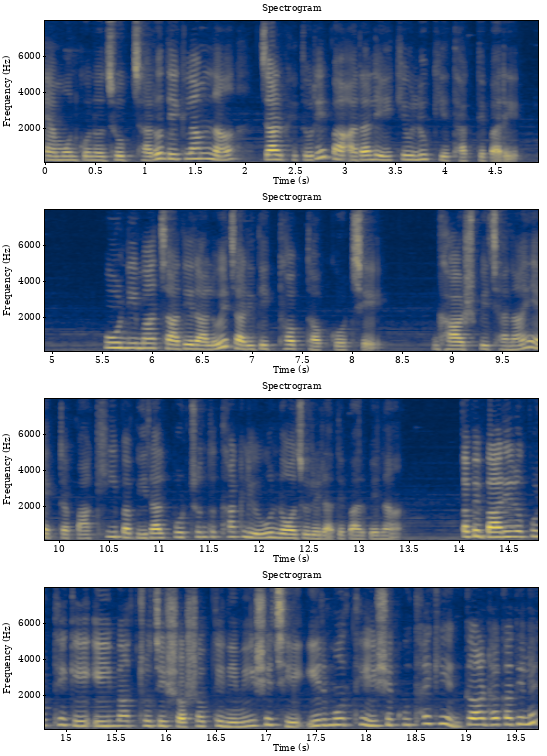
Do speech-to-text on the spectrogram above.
এমন কোনো ঝোপঝাড়ও দেখলাম না, যার ভেতরে বা আড়ালে কেউ লুকিয়ে থাকতে পারে। পূর্ণিমা চাঁদের আলোয় চারিদিক ধপধপ করছে। ঘাস বিছানায় একটা পাখি বা বিড়াল পর্যন্ত থাকলেও নজর এড়াতে পারবে না। তবে বাড়ির ওপর থেকে এইমাত্র যে সশব্দে নেমে এসেছে, এর মধ্যে এসে কোথায় গিয়ে গা ঢাকা দিলে?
